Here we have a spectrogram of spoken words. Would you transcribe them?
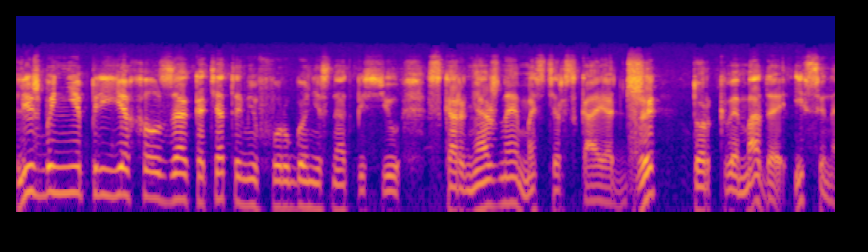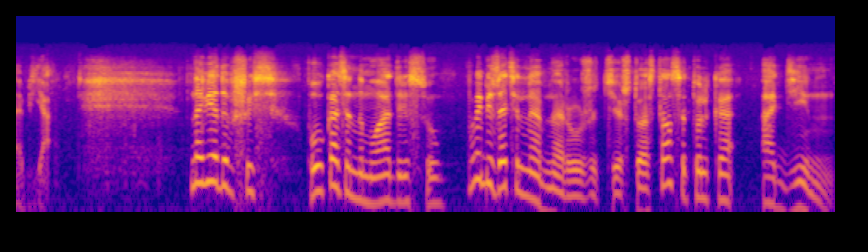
лишь бы не приехал за котятами в фургоне с надписью «Скорняжная мастерская Дж. Торквемада и сыновья». Наведавшись по указанному адресу, вы обязательно обнаружите, что остался только один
